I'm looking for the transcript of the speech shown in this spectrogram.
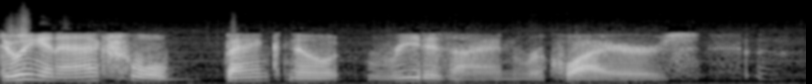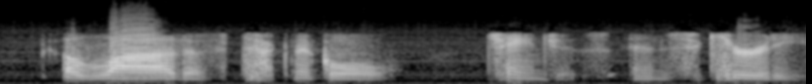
Doing an actual banknote redesign requires a lot of technical changes and security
